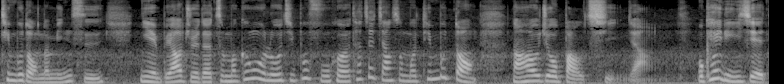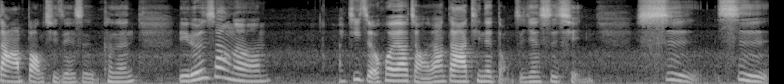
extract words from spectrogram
听不懂的名词，你也不要觉得怎么跟我逻辑不符合，他在讲什么听不懂，然后就暴气。这样，我可以理解大家暴气这件事，可能理论上呢，记者会要讲让大家听得懂这件事情。是是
